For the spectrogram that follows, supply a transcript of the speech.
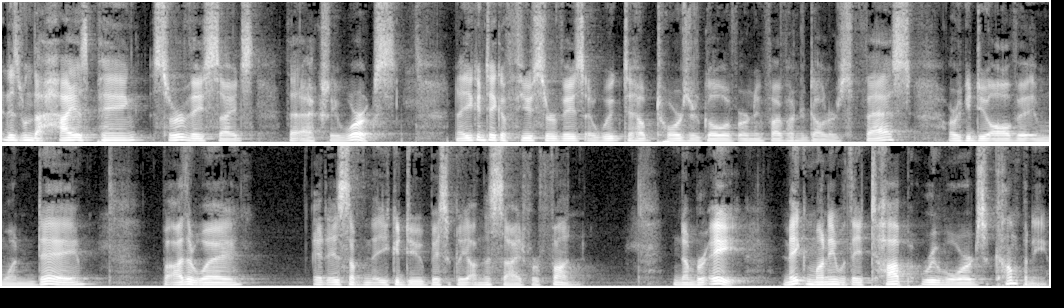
It is one of the highest paying survey sites that actually works. Now, you can take a few surveys a week to help towards your goal of earning $500 fast, or you could do all of it in one day. But either way, it is something that you could do basically on the side for fun. Number eight, make money with a top rewards company.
